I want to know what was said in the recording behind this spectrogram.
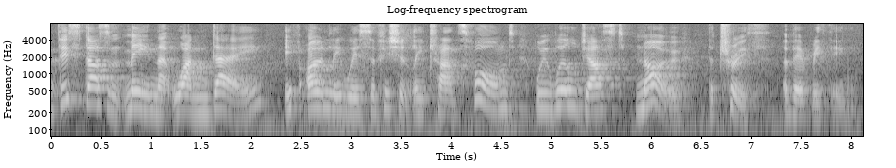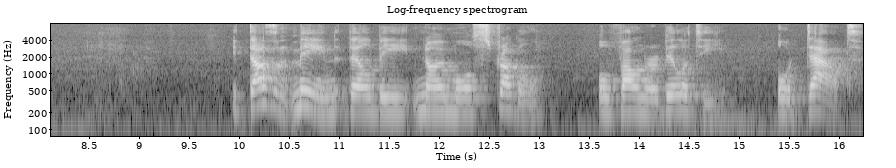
But this doesn't mean that one day, if only we're sufficiently transformed, we will just know the truth of everything. It doesn't mean there'll be no more struggle or vulnerability or doubt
